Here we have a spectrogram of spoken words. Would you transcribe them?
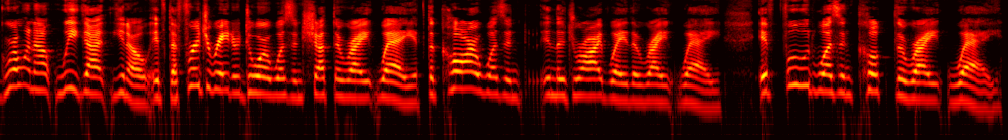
growing up we got you know if the refrigerator door wasn't shut the right way if the car wasn't in the driveway the right way if food wasn't cooked the right way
